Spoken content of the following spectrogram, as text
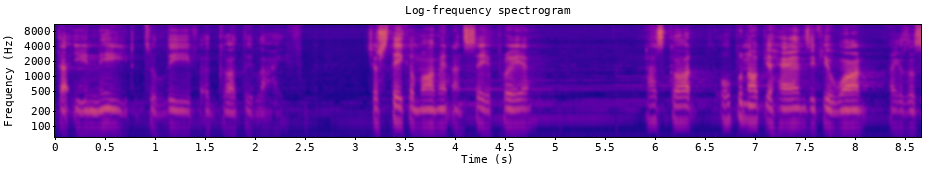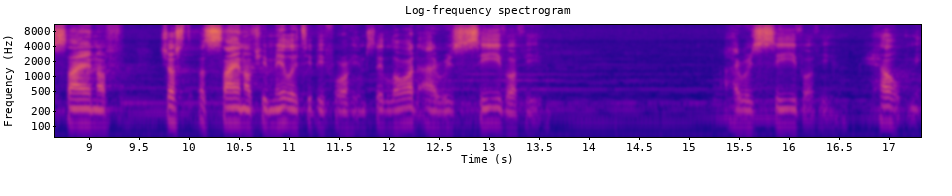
that you need to live a godly life. Just take a moment and say a prayer. Ask God, open up your hands if you want, as a sign of just a sign of humility before Him. Say, Lord, I receive of you. I receive of you. Help me.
